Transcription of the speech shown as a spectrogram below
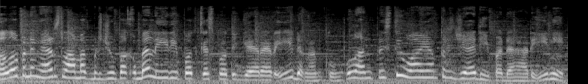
Halo pendengar, selamat berjumpa kembali di podcast Pro 3 RRI dengan kumpulan peristiwa yang terjadi pada hari ini.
